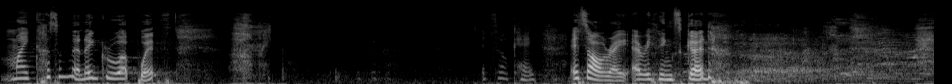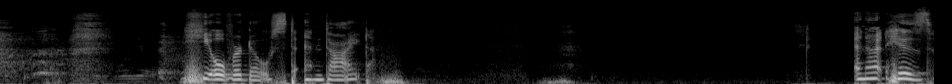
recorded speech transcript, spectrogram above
my cousin that I grew up with. Oh my God. It's okay. It's all right. Everything's good. he overdosed and died. And at his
